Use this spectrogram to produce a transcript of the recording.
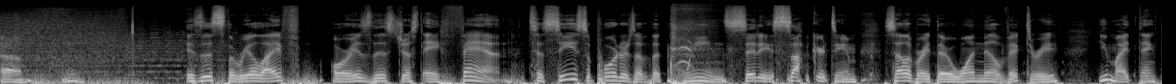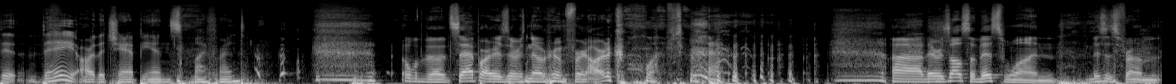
Um, Is this the real life, or is this just a fan? To see supporters of the Queen City soccer team celebrate their 1 0 victory, you might think that they are the champions, my friend. Oh, the sad part is there was no room for an article after that. uh, there was also this one. This is from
